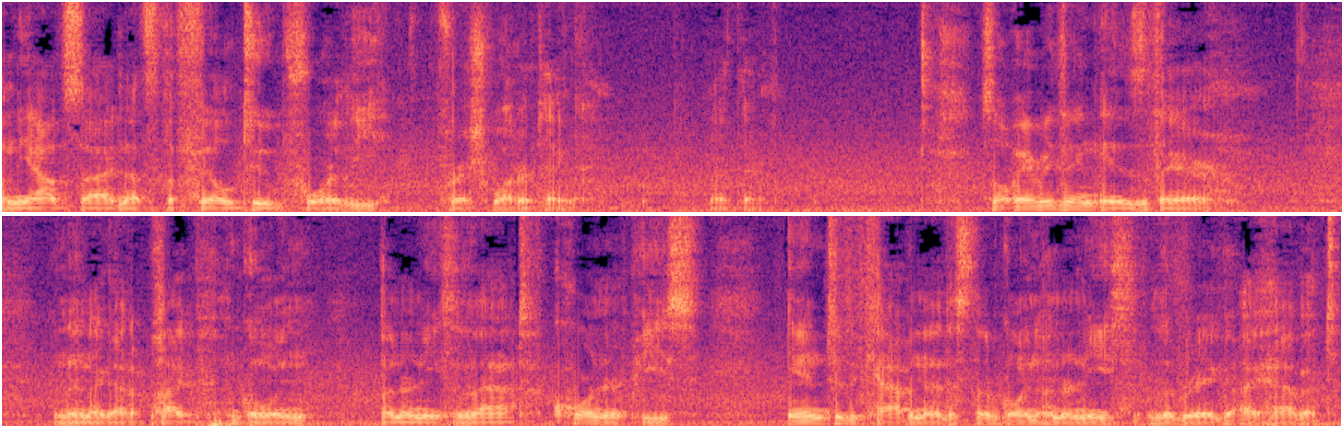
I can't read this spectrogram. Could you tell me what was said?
on the outside, that's the fill tube for the fresh water tank right there. So everything is there. And then I got a pipe going underneath that corner piece into the cabinet. Instead of going underneath the rig I have it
